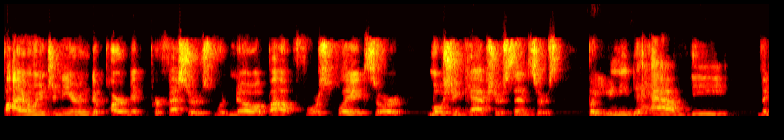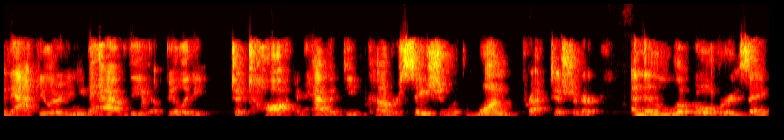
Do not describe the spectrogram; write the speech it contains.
bioengineering department professors would know about force plates or motion capture sensors, but you need to have the vernacular, you need to have the ability to talk and have a deep conversation with one practitioner and then look over and saying,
